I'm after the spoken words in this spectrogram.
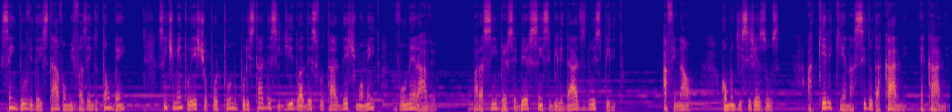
sem dúvida, estavam me fazendo tão bem. Sentimento este oportuno por estar decidido a desfrutar deste momento vulnerável, para assim perceber sensibilidades do espírito. Afinal, como disse Jesus, aquele que é nascido da carne é carne,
